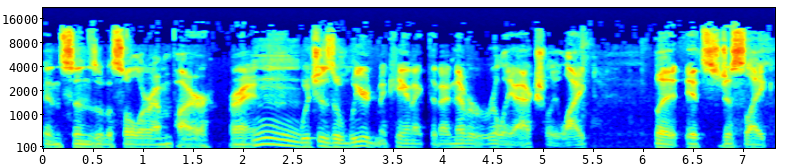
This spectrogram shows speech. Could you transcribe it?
in Sins of a Solar Empire, right? Mm. Which is a weird mechanic that I never really actually liked, but it's just like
